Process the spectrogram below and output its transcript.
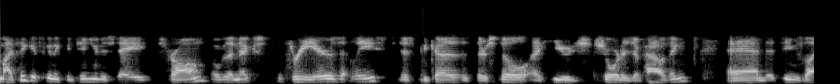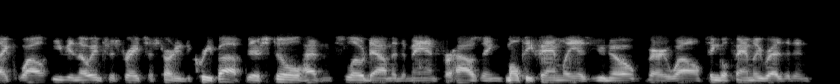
Um, I think it's going to continue to stay strong over the next three years at least, just because there's still a huge shortage of housing. And it seems like while even though interest rates are starting to creep up, there still hasn't slowed down the demand for housing. Multifamily, as you know very well, single family residents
